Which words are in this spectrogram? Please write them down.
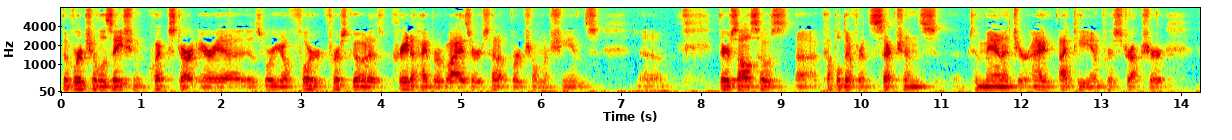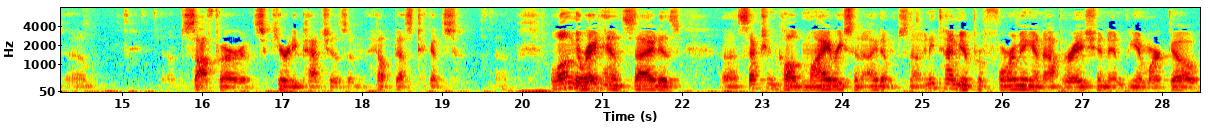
the virtualization quick start area is where you'll first go to create a hypervisor, set up virtual machines. Uh, there's also uh, a couple different sections to manage your IT infrastructure, um, software and security patches and help desk tickets. Uh, along the right hand side is a section called My Recent Items. Now, anytime you're performing an operation in VMware Go,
